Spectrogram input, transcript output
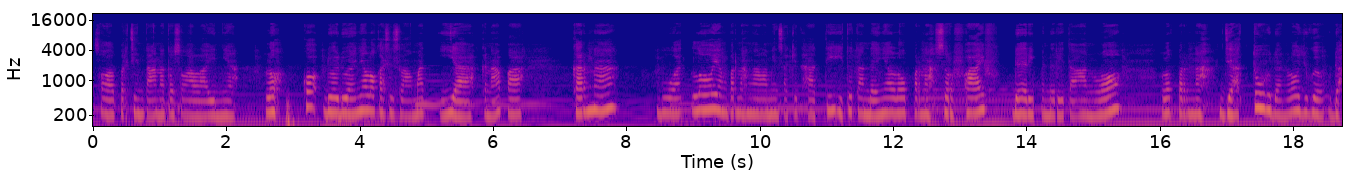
soal percintaan atau soal lainnya. Loh, kok dua-duanya lo kasih selamat? Iya, kenapa? Karena buat lo yang pernah ngalamin sakit hati, itu tandanya lo pernah survive dari penderitaan lo, lo pernah jatuh dan lo juga udah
